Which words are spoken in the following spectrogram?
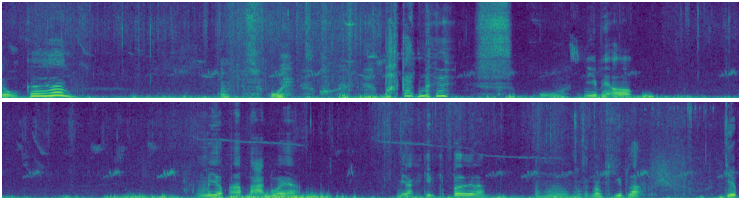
ดุเกินอืมโอ้ยปากัดมือโอ้โหหนีไม่ออก ไม่ยอมอ้าปากด้วยอะ ไม่อยากให้คีบคิปเปอร์นะอือหือต้องต้องคีบละ เจ็บ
